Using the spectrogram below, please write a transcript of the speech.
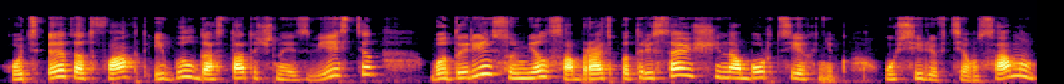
Хоть этот факт и был достаточно известен, Бадырей сумел собрать потрясающий набор техник, усилив тем самым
